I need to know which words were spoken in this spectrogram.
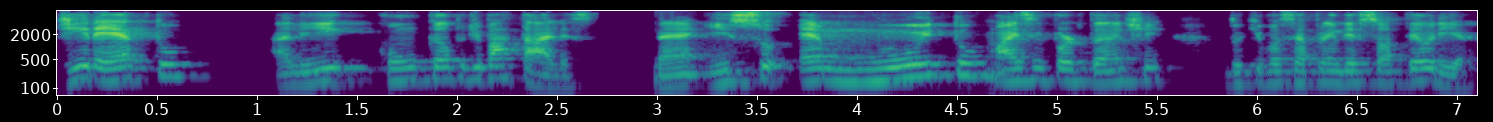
direto ali com o campo de batalhas. Né? Isso é muito mais importante do que você aprender só teoria.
